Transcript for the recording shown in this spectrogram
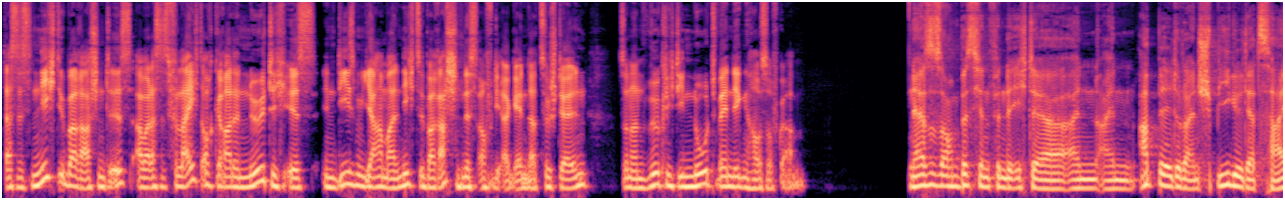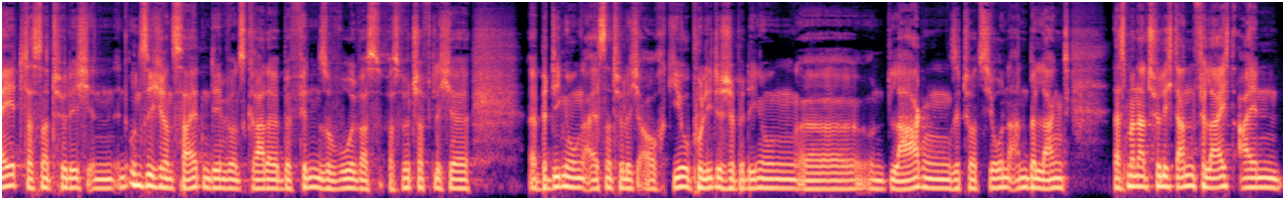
dass es nicht überraschend ist, aber dass es vielleicht auch gerade nötig ist, in diesem Jahr mal nichts Überraschendes auf die Agenda zu stellen, sondern wirklich die notwendigen Hausaufgaben. Ja, es ist auch ein bisschen, finde ich, der ein, ein Abbild oder ein Spiegel der Zeit, dass natürlich in, in unsicheren Zeiten, in denen wir uns gerade befinden, sowohl was, was wirtschaftliche äh, Bedingungen als natürlich auch geopolitische Bedingungen äh, und Lagen, Situationen anbelangt, dass man natürlich dann vielleicht einen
